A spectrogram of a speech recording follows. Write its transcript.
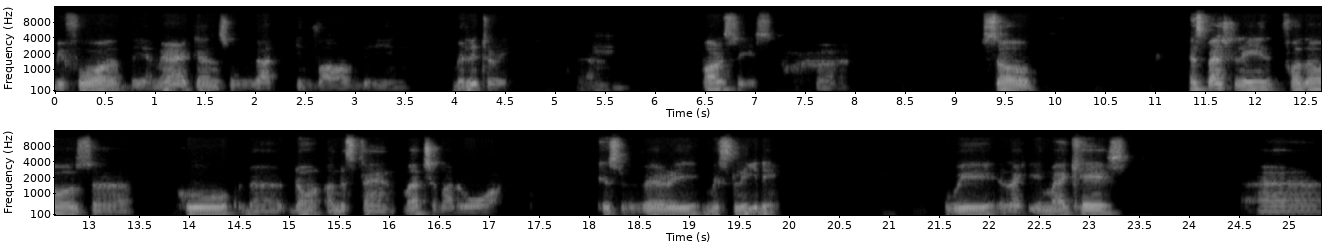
before the Americans got involved in military um, policies. so, especially for those uh, who uh, don't understand much about the war, is very misleading. We, like in my case, uh,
